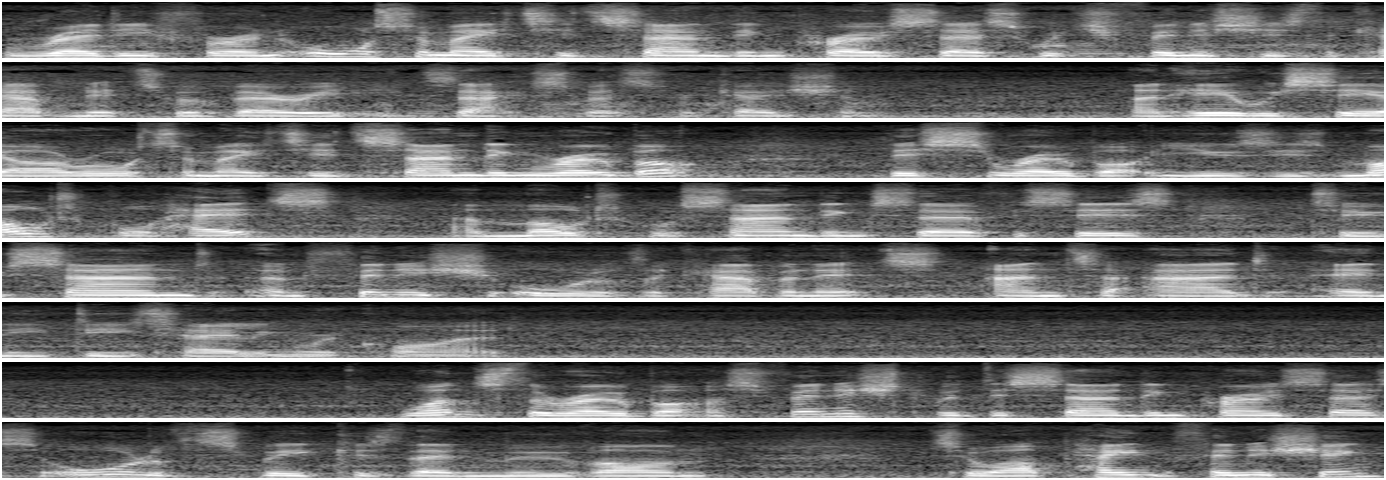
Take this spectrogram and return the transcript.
ready for an automated sanding process which finishes the cabinet to a very exact specification. And here we see our automated sanding robot. This robot uses multiple heads and multiple sanding surfaces to sand and finish all of the cabinets and to add any detailing required. Once the robot has finished with this sanding process, all of the speakers then move on to our paint finishing.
